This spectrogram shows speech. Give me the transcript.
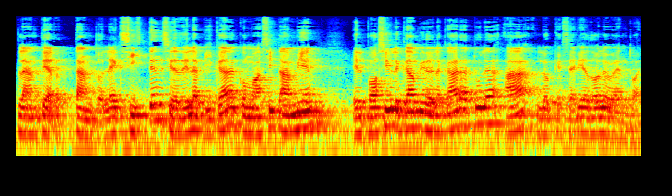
plantear tanto la existencia de la picada como así también el posible cambio de la carátula a lo que sería dolo eventual.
